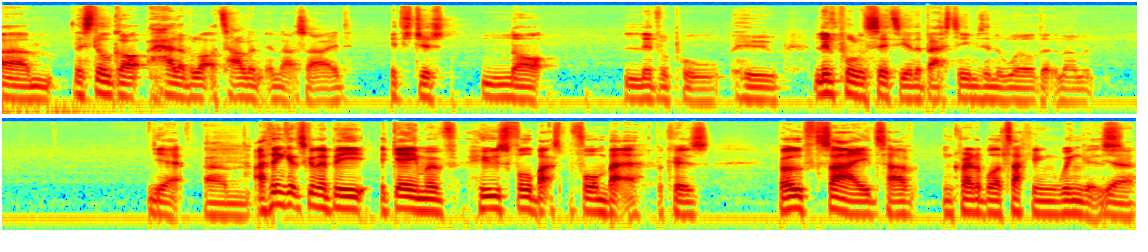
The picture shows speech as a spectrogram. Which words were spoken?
Um, they still got a hell of a lot of talent in that side. It's just not Liverpool, who Liverpool and City are the best teams in the world at the moment. Yeah. Um, I think it's going to be a game of whose fullbacks perform better because both sides have incredible attacking wingers. yeah,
